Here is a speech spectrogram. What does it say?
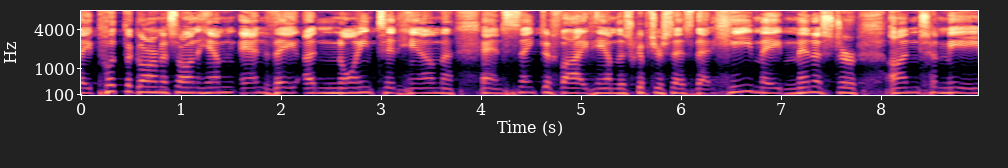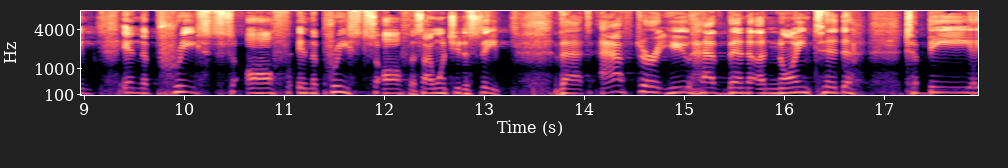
they put the garments on him and they anointed him and sanctified him. The scripture says that he may minister unto me in the priest's off in the priest's office. I want you to see that after you have been anointed to be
